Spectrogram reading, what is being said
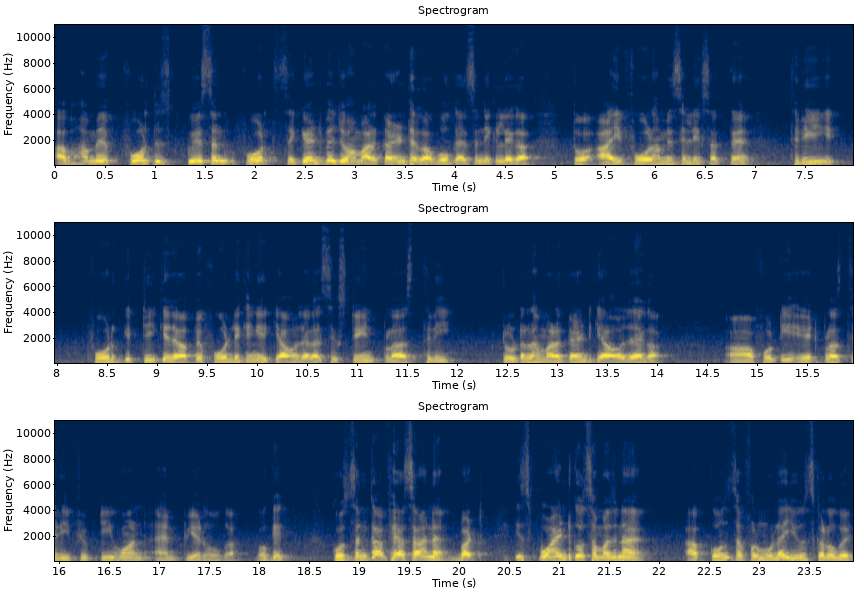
अब हमें फोर्थ इक्वेशन फोर्थ सेकेंड पे जो हमारा करंट होगा, वो कैसे निकलेगा? तो आई फोर हम इसे लिख सकते हैं। थ्री फोर की टी के जगह पे फोर लिखेंगे, क्या हो जाएगा? सिक्सटीन प्लस थ्री टोटल हमारा करंट क्या हो जाएगा? Forty eight plus three fifty one ampere होगा। ओके क्वेश्चन काफ़ी आसान है बट इस पॉइंट को समझना है। आप कौन सा फॉर्मूला यूज़ करोगे?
